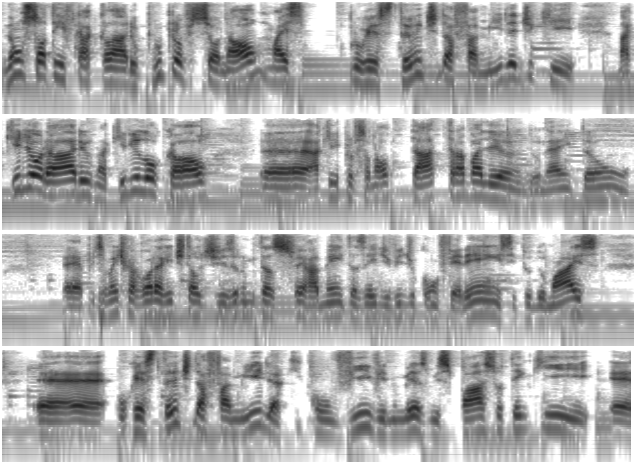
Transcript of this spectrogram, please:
não só tem que ficar claro para o profissional, mas para o restante da família de que naquele horário, naquele local, é, aquele profissional está trabalhando, né? Então, é, principalmente agora a gente está utilizando muitas ferramentas aí de videoconferência e tudo mais, é, o restante da família que convive no mesmo espaço tem que é,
